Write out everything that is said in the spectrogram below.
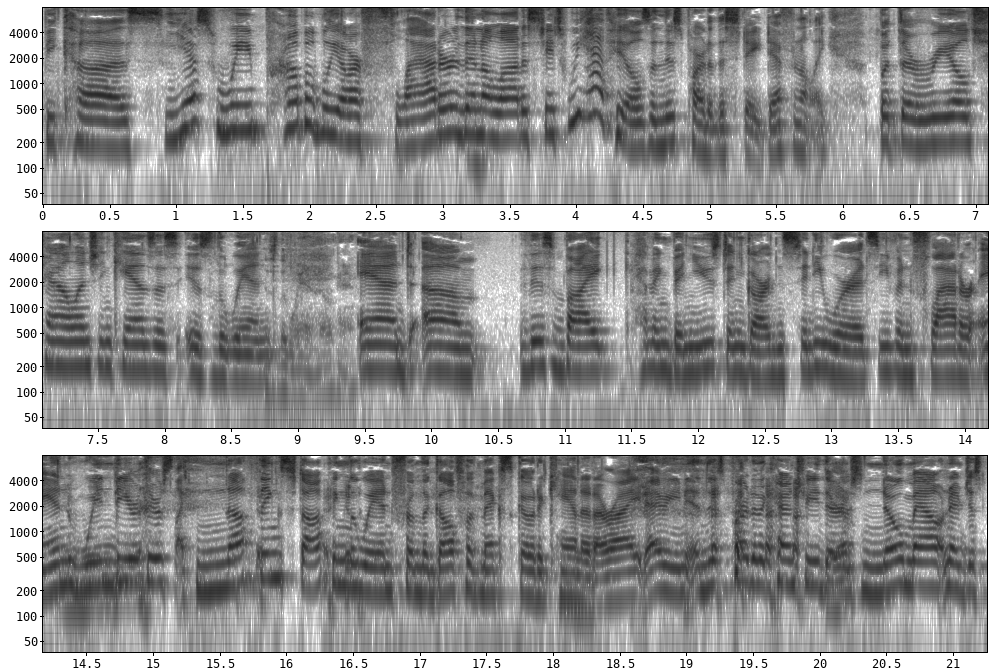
because yes, we probably are flatter than a lot of states. We have hills in this part of the state, definitely, but the real challenge in Kansas is the wind. Is the wind, okay. And um, this bike, having been used in Garden City, where it's even flatter and windier, there's like nothing stopping the wind from the Gulf of Mexico to Canada, right? I mean, in this part of the country, there's no mountain; it just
